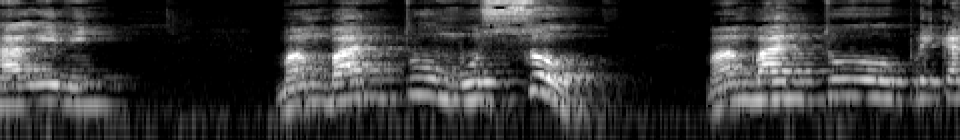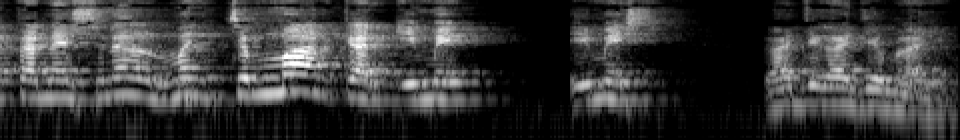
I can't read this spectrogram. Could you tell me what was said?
hari ini membantu musuh membantu Perikatan Nasional mencemarkan imej imej raja-raja Melayu.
